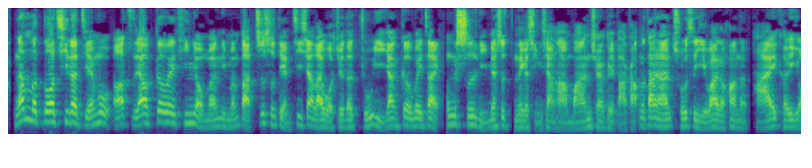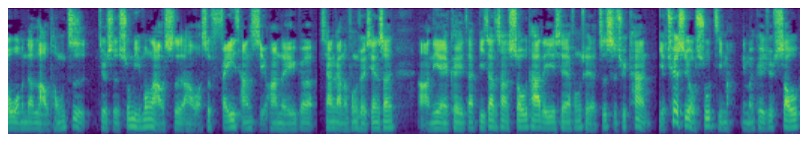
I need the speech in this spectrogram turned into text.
那么多期的节目啊，只要各位听友们你们把知识点记下来，我觉得足以让各位在公司里面是那个形象哈，完全可以拔高。那当然，除此以外的话呢，还可以有我们的老同志，就是苏明峰老师啊，我是非常喜欢的一个香港的风水先生。啊，你也可以在 B 站上搜他的一些风水的知识去看，也确实有书籍嘛，你们可以去搜。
